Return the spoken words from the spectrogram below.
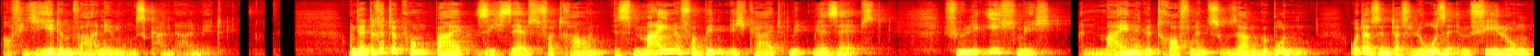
auf jedem Wahrnehmungskanal mit. Und der dritte Punkt bei sich selbst vertrauen ist meine Verbindlichkeit mit mir selbst fühle ich mich an meine getroffenen Zusagen gebunden? Oder sind das lose Empfehlungen,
